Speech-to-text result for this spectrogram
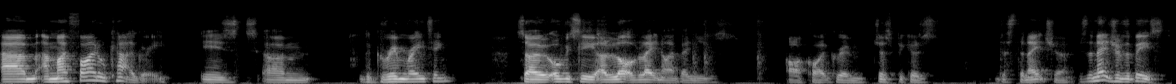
Um, and my final category is um, the grim rating. So obviously, a lot of late night venues are quite grim, just because that's the nature. It's the nature of the beast.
